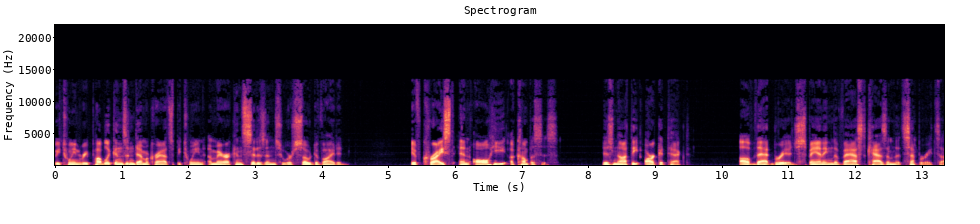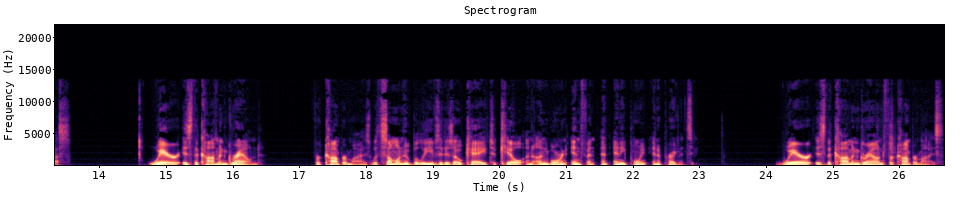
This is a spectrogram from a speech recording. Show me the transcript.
between Republicans and Democrats, between American citizens who are so divided, if Christ and all he encompasses is not the architect of that bridge spanning the vast chasm that separates us? Where is the common ground for compromise with someone who believes it is okay to kill an unborn infant at any point in a pregnancy? Where is the common ground for compromise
